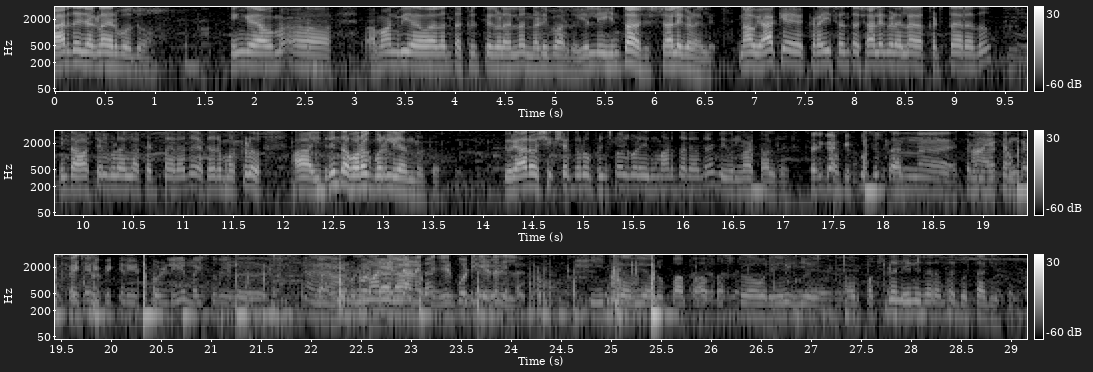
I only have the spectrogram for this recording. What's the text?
ಯಾರದೇ ಜಗಳ ಇರ್ಬೋದು ಹಿಂಗೆ ಅಮಾನವೀಯವಾದಂಥ ಕೃತ್ಯಗಳೆಲ್ಲ ನಡಿಬಾರ್ದು. ಎಲ್ಲಿ ಇಂಥ ಶಾಲೆಗಳಲ್ಲಿ. ನಾವು ಯಾಕೆ ಕ್ರೈಸ್ ಅಂತ ಶಾಲೆಗಳೆಲ್ಲ ಕಟ್ತಾ ಇರೋದು ಇಂಥ ಹಾಸ್ಟೆಲ್ಗಳೆಲ್ಲ ಕಟ್ತಾ ಇರೋದು ಯಾಕಂದರೆ ಮಕ್ಕಳು ಆ ಇದರಿಂದ ಹೊರಗೆ ಬರಲಿ ಅಂದ್ಬಿಟ್ಟು. ಇವ್ರು ಯಾರೋ ಶಿಕ್ಷಕರು ಪ್ರಿನ್ಸಿಪಲ್ಗಳು ಹಿಂಗೆ ಮಾಡ್ತಾರೆ ಅಂದರೆ ವಿ ವಿಲ್ ನಾಟ್ ಟಾಲರೇಟ್ ಸರಿ ಟಿಪ್ಪು ಸುಲ್ತಾನ್ ಹೆಸರು ಕಾಂಗ್ರೆಸ್ ಕಚೇರಿ ಬೇಕಾದ್ರೆ ಇಟ್ಕೊಳ್ಳಿ ಮೈಸೂರಿನ ನಿಲ್ದಾಣಕ್ಕೆ ಏರ್ಪೋರ್ಟಿಗೆ ಇಡೋದಿಲ್ಲ. ಸಿ ರವಿ ಅವರು ಪಾಪ ಫಸ್ಟು ಅವ್ರು ಏನು ಅವ್ರ ಪಕ್ಷದಲ್ಲಿ ಏನಿದ್ದಾರೆ ಅಂತ ಗೊತ್ತಾಗಲಿ ಫಸ್ಟ್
